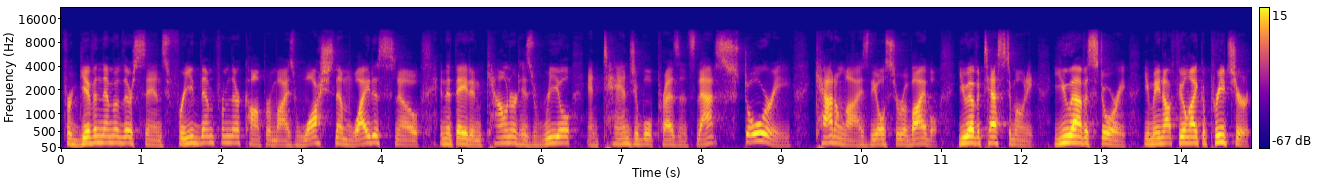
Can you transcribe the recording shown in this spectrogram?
forgiven them of their sins, freed them from their compromise, washed them white as snow, and that they had encountered His real and tangible presence. That story catalyzed the Ulster Revival. You have a testimony, you have a story. You may not feel like a preacher,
